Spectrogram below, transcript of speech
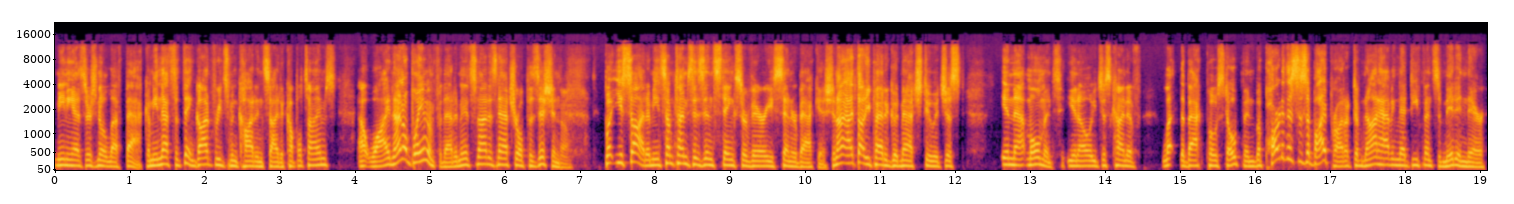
meaning as there's no left back. I mean, that's the thing. Godfrey's been caught inside a couple times out wide, and I don't blame him for that. I mean, it's not his natural position. No. But you saw it. I mean, sometimes his instincts are very center backish. And I, I thought he had a good match too. It just in that moment, you know, he just kind of let the back post open. But part of this is a byproduct of not having that defensive mid in there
